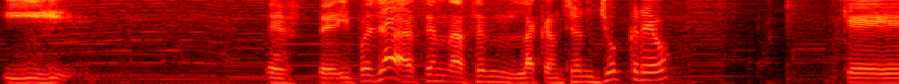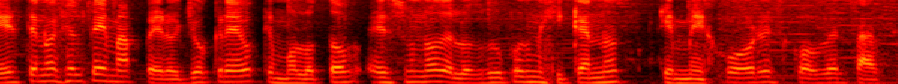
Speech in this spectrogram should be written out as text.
y este, y pues ya hacen, hacen la canción. Yo creo que este no es el tema, pero yo creo que Molotov es uno de los grupos mexicanos que mejores covers hace.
